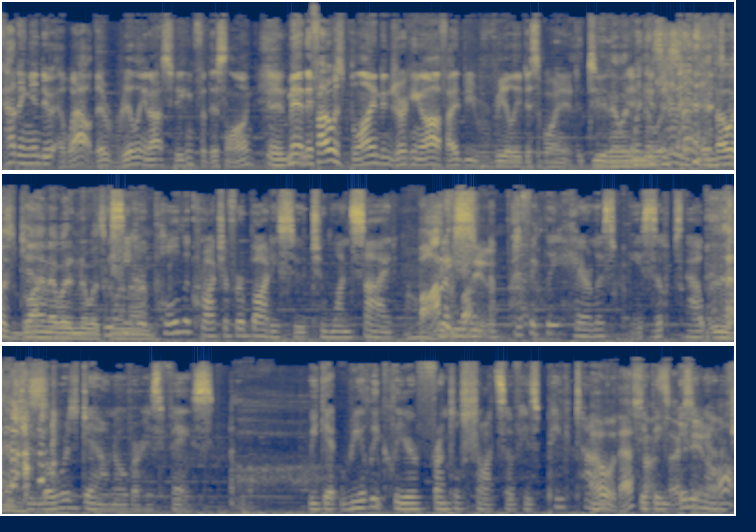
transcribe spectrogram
cutting into it. Wow, they're really not speaking for this long. And- Man, if I was blind and jerking off, I'd be really disappointed. Dude, I wouldn't When know. What, if I was pans blind, I wouldn't know what's going on. we see her on. pull the crotch of her bodysuit to one side, oh, Bodysuit? a perfectly hairless piece of scalp as she lowers down over his face. We get really clear frontal shots of his pink tongue Oh, that's not dipping sexy in and at out.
